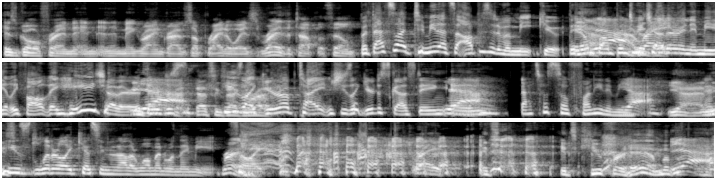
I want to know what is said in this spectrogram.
his girlfriend and, and then Meg Ryan drives up right away. It's right at the top of the film. But that's like to me, that's the opposite of a meet cute. They don't bump Yeah, into each other and immediately fall. They hate each other. Yeah. They're just That's exactly. he's like, right. You're uptight, and she's like, You're disgusting. Yeah. And That's what's so funny to me. Yeah. Yeah, and, And these- he's literally kissing another woman when they meet. Right. So like Right. it's it's cute for him. but- Yeah.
